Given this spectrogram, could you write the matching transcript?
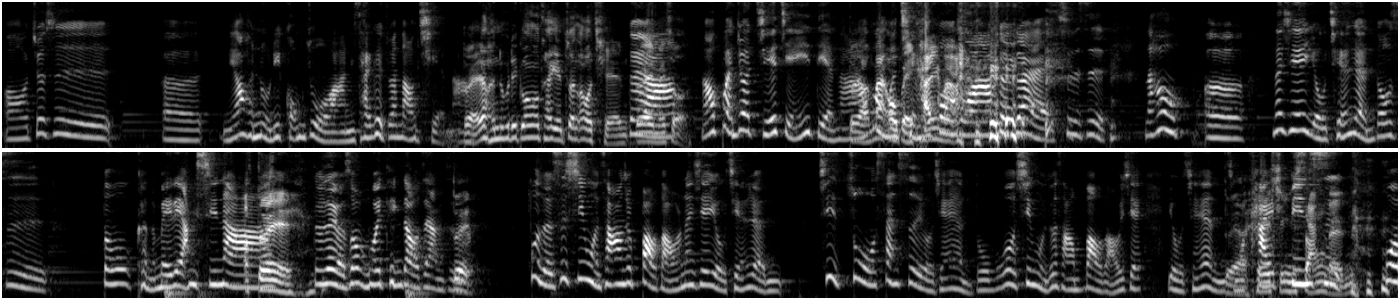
哦，就是呃，你要很努力工作啊，你才可以赚到钱啊。对，要很努力工作才可以赚到钱。对，啊，没错。然后不然就要节俭一点啊，对啊，不然我们钱不够嘛花，对不对？是不是？然后呃，那些有钱人都是都可能没良心啊，对，对不对？有时候我们会听到这样子，对，或者是新闻常常就报道那些有钱人。其实做善事的有钱人很多，不过新闻就常常报道一些有钱人什么开宾士或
